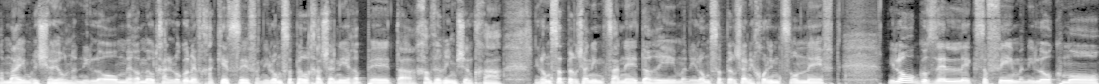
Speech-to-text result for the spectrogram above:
רמאי עם רישיון. אני לא מרמה אותך, אני לא גונב לך כסף, אני לא מספר לך שאני ארפא את החברים שלך, אני לא מספר שאני אמצא נעדרים, אני לא מספר שאני יכול למצוא נפט. אני לא גוזל כספים, אני לא כמו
